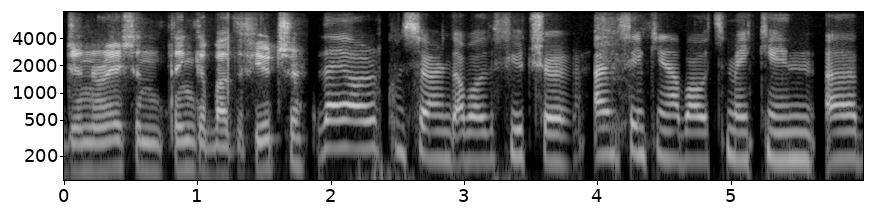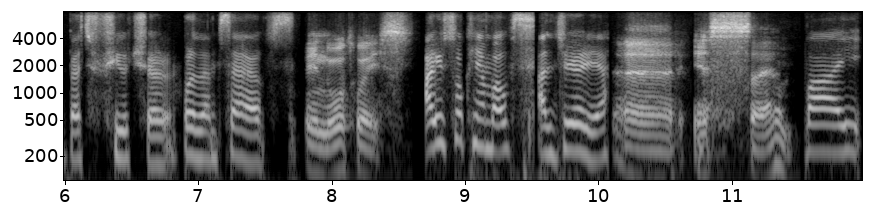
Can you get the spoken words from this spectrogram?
generation think about the future? They are concerned about the future and thinking about making a better future for themselves. In what ways? Are you talking about Algeria? Uh, yes, I am. By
